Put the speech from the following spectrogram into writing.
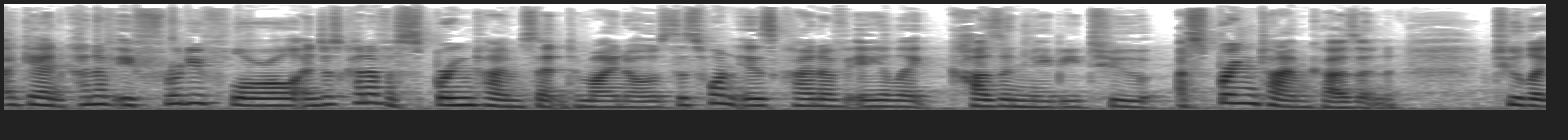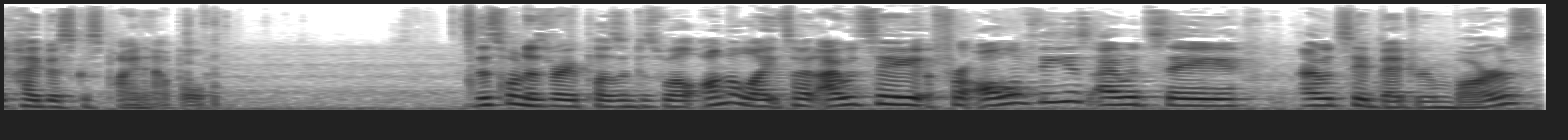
again, kind of a fruity floral and just kind of a springtime scent to my nose. This one is kind of a like cousin maybe to, a springtime cousin to like hibiscus pineapple. This one is very pleasant as well. On the light side, I would say for all of these, I would say, I would say bedroom bars.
